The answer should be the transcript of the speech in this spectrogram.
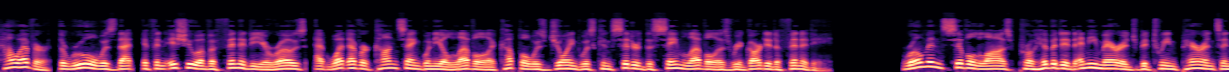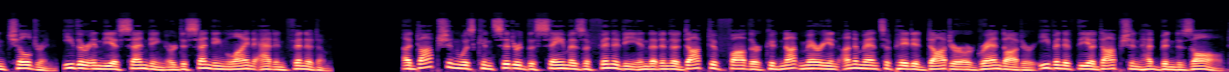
However, the rule was that, if an issue of affinity arose, at whatever consanguineal level a couple was joined was considered the same level as regarded affinity. Roman civil laws prohibited any marriage between parents and children, either in the ascending or descending line ad infinitum. Adoption was considered the same as affinity in that an adoptive father could not marry an unemancipated daughter or granddaughter even if the adoption had been dissolved.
